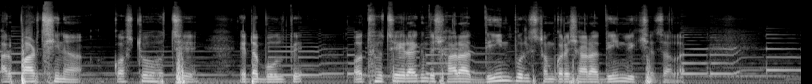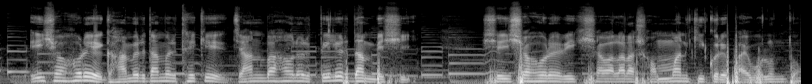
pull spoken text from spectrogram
আর পারছি না, কষ্ট হচ্ছে এটা বলতে। অথচ এরা কিন্তু সারা দিন পরিশ্রম করে সারা দিন রিক্সা চালায়। এই শহরে ঘামের দামের থেকে যানবাহনের তেলের দাম বেশি। সেই শহরে রিক্সাওয়ালারা সম্মান কি করে পায় বলুন তো?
